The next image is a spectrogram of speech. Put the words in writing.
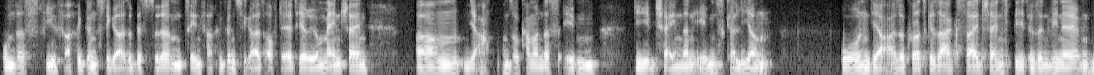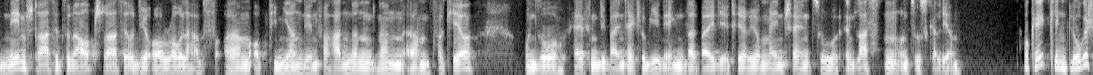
um das Vielfache günstiger, also bis zu dem Zehnfache günstiger als auf der Ethereum Mainchain. Ähm, ja, und so kann man das eben, die Chain dann eben skalieren. Und ja, also kurz gesagt, Sidechains sind wie eine Nebenstraße zu einer Hauptstraße und die Rollups ähm, optimieren den vorhandenen ähm, Verkehr. Und so helfen die beiden Technologien eben dabei, die Ethereum Mainchain zu entlasten und zu skalieren. Okay, klingt logisch.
